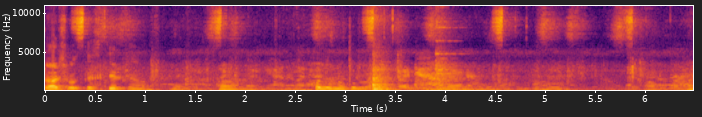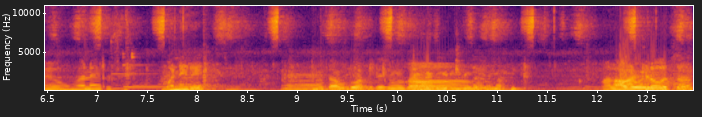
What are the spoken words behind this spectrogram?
Torch फक्त स्थिर ठेवा हाँ? हलू नको अयो मनेरच आहे. म्हणे रे डाऊट वाटतं त्याच्यामुळे काय माहिती नाही गेली. मला वाटलं होतं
